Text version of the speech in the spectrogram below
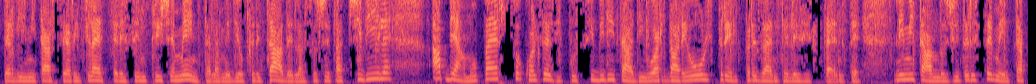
per limitarsi a riflettere semplicemente la mediocrità della società civile, abbiamo perso qualsiasi possibilità di guardare oltre il presente e l'esistente, limitandoci tristemente a,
